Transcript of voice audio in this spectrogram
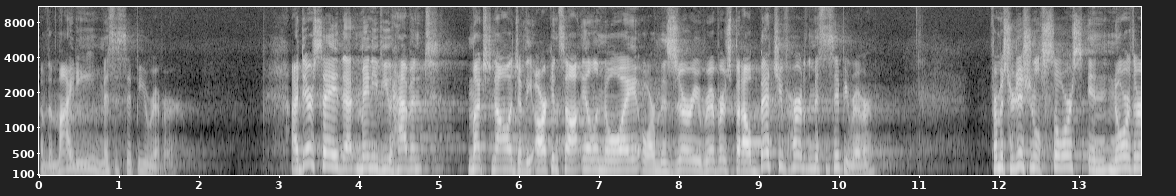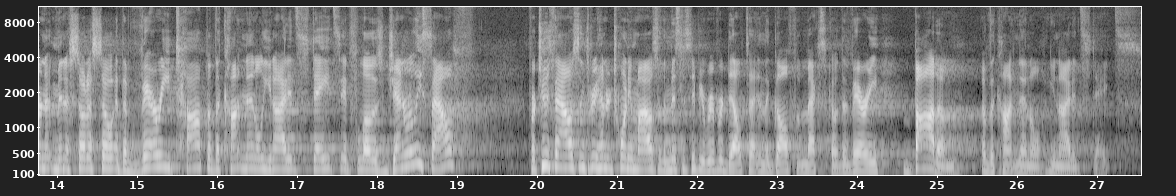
of the mighty Mississippi River. I dare say that many of you haven't much knowledge of the Arkansas, Illinois, or Missouri rivers, but I'll bet you've heard of the Mississippi River. From a traditional source in northern Minnesota, so at the very top of the continental United States, it flows generally south for 2,320 miles of the Mississippi River Delta in the Gulf of Mexico, the very bottom of the continental United States.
